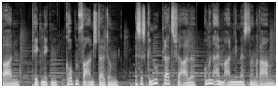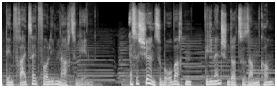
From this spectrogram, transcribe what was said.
baden, picknicken, Gruppenveranstaltungen, es ist genug Platz für alle, um in einem angemessenen Rahmen den Freizeitvorlieben nachzugehen. Es ist schön zu beobachten, wie die Menschen dort zusammenkommen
